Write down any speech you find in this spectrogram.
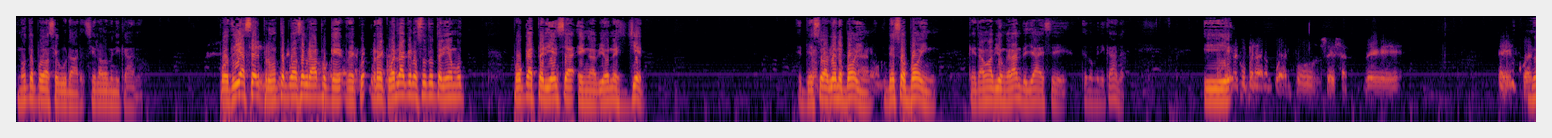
No te puedo asegurar si era dominicano. Podría ser, pero no te puedo asegurar porque recu- recuerda que nosotros teníamos poca experiencia en aviones jet. De esos aviones Boeing, de esos Boeing, que era un avión grande ya ese de Dominicana. Y No recuperaron cuerpo, César, de el cuerpo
